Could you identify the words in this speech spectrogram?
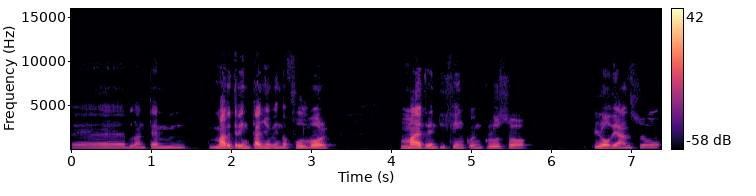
eh, durante más de 30 años viendo fútbol, más de 35 incluso. Lo de Ansu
